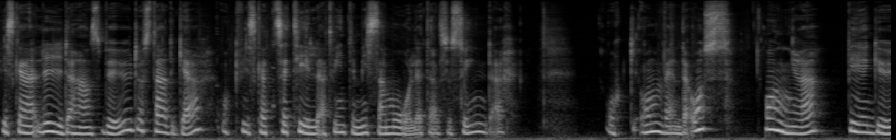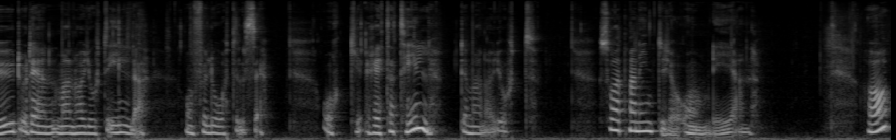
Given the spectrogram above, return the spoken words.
Vi ska lyda hans bud och stadgar och vi ska se till att vi inte missar målet, alltså syndar. och omvända oss, ångra, be Gud och den man har gjort illa om förlåtelse och rätta till det man har gjort så att man inte gör om det igen. Ja,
